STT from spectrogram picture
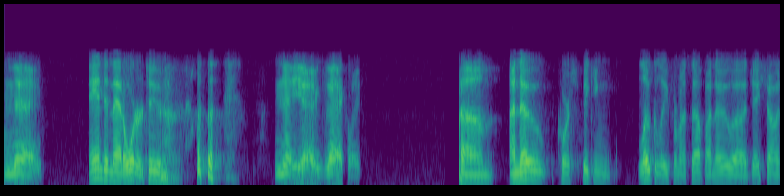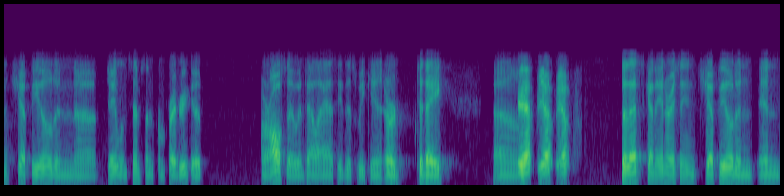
No. and in that order too. No. Yeah. Exactly. um, I know, of course, speaking locally for myself, I know uh, Jay Sean Sheffield and uh, Jalen Simpson from Frederica are also in Tallahassee this weekend or today. Um, Yep. Yep. Yep. So that's kind of interesting. Sheffield and and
